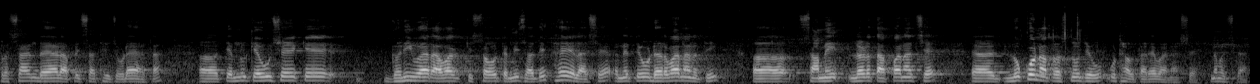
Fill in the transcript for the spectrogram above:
પ્રશાંત દયાળ આપણી સાથે જોડાયા હતા. તેમનું કહેવું છે કે ઘણીવાર આવા કિસ્સાઓ તેમની સાથે થયેલા છે અને તેઓ ડરવાના નથી. સામે લડત આપવાના છે. લોકોના પ્રશ્નો તેઓ ઉઠાવતા રહેવાના છે. નમસ્કાર.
